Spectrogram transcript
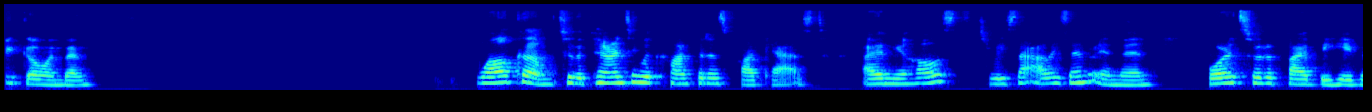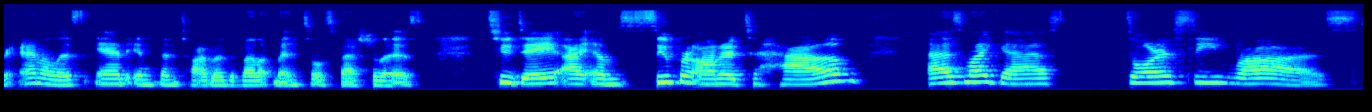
Keep going then. Welcome to the Parenting with Confidence podcast. I am your host, Teresa Alexander Inman, board certified behavior analyst and infant toddler developmental specialist. Today, I am super honored to have as my guest Dorsey Ross.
